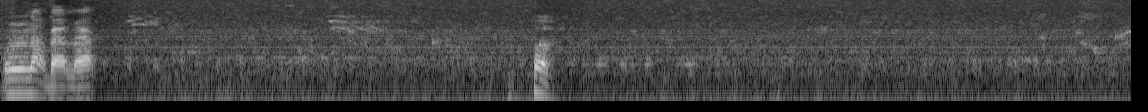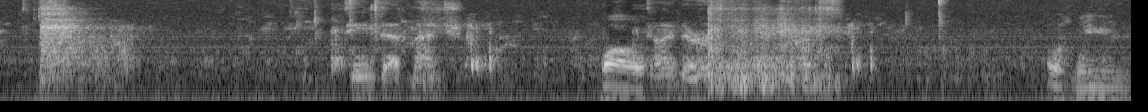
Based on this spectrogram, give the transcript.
Mm, not a bad map. Huh. Team deathmatch. Whoa, Time to earn. that was weird.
